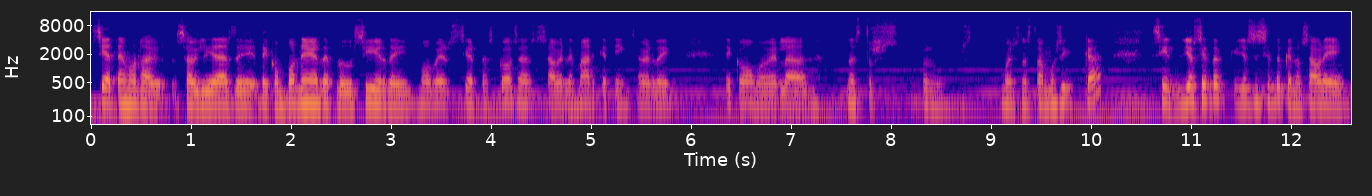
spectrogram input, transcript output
si ya tenemos las habilidades de, componer, de producir, de mover ciertas cosas, saber de marketing, saber de, de cómo mover la, nuestros, pues, pues, nuestra música, yo siento yo siento que nos abre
